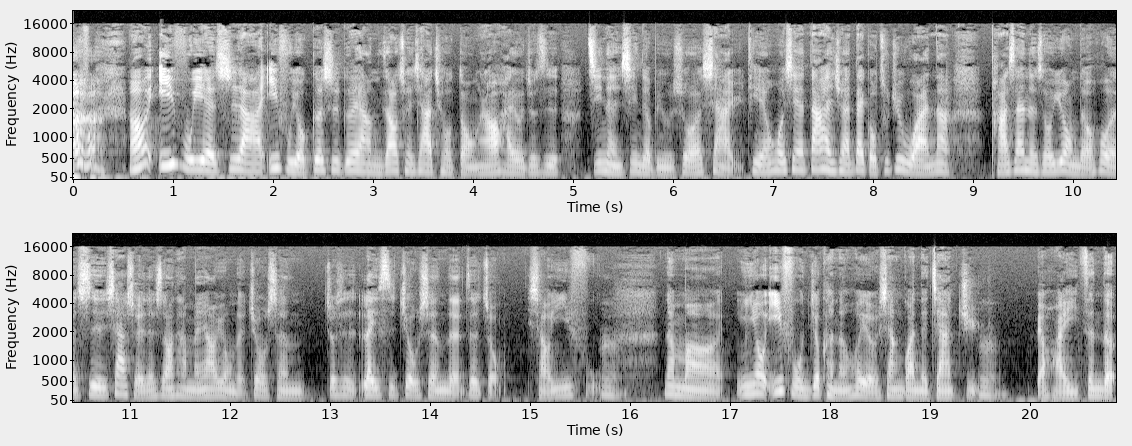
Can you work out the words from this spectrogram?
然后衣服也是啊，衣服有各式各样，你知道春夏秋冬。然后还有就是机能性的，比如说下雨天，或现在大家很喜欢带狗出去玩，那爬山的时候用的，或者是下水的时候他们要用的救生，就是类似救生的这种小衣服。嗯。那么你有衣服，你就可能会有相关的家具，嗯，不要怀疑，真的。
